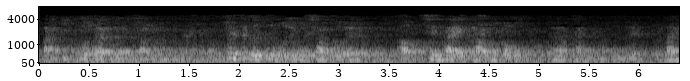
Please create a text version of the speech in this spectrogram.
打底之后再喷上喷雾。所以这个是我用的效果哎。好，现在也差不多快要干了嘛，对不对？来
